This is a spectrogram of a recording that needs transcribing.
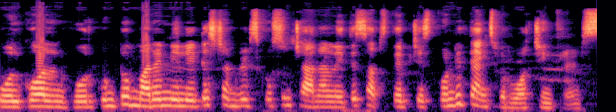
కోలుకోవాలని కోరుకుంటూ మరిన్ని లేటెస్ట్ అప్డేట్స్ కోసం ఛానల్ అయితే సబ్స్క్రైబ్ చేసుకోండి. Thanks for watching friends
